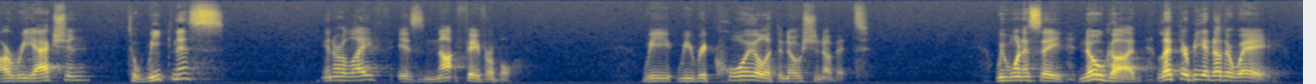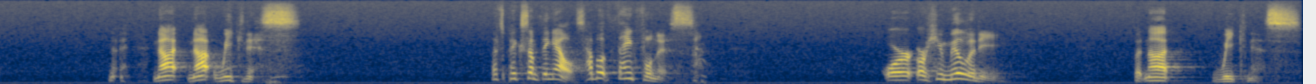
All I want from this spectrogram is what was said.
Our reaction to weakness in our life is not favorable. We, we recoil at the notion of it. We want to say, No, God, let there be another way not, not weakness. Let's pick something else. How about thankfulness? Or, or humility, but not weakness.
